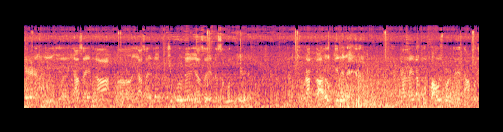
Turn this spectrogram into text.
खेड आणि या साईडला या साईडला चिपळूण आहे. या साईडला समोर खेड आहे आणि एवढा काळोख केलेला आहे ना. त्या साईडला खूप पाऊस पडतो आहे त्यामुळे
